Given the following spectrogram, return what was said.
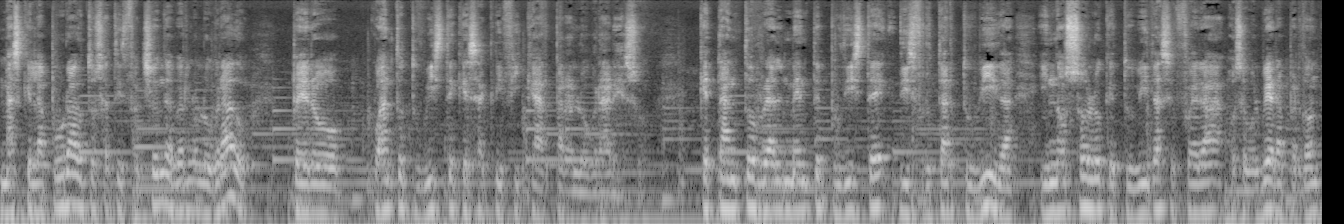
más que la pura autosatisfacción de haberlo logrado. Pero ¿cuánto tuviste que sacrificar para lograr eso? ¿Qué tanto realmente pudiste disfrutar tu vida y no solo que tu vida se fuera o se volviera, perdón,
